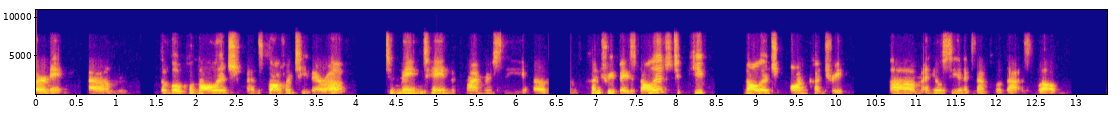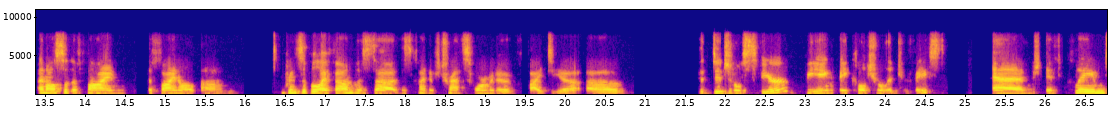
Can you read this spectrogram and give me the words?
learning. Um, the local knowledge and sovereignty thereof, to maintain the primacy of country-based knowledge, to keep knowledge on country. Um, and you'll see an example of that as well. And also the fine, the final um, principle I found was uh, this kind of transformative idea of the digital sphere being a cultural interface. And if claimed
